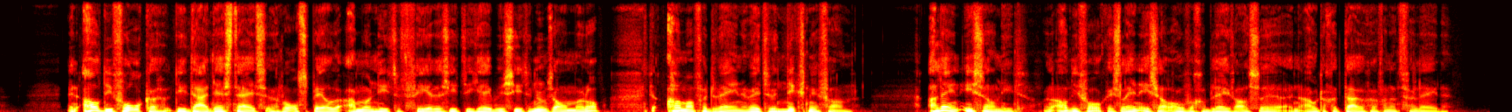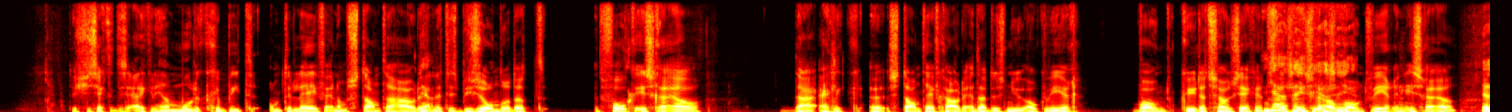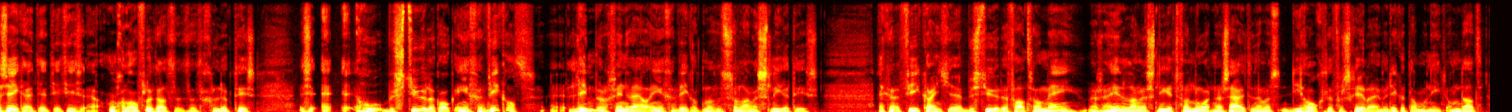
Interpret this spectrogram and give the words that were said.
En al die volken die daar destijds een rol speelden, Ammonieten, Ferezieten, Jebusieten, noem ze allemaal maar op, zijn allemaal verdwenen, weten we niks meer van. Alleen Israël niet. Van al die volken is alleen Israël overgebleven als uh, een oude getuige van het verleden. Dus je zegt het is eigenlijk een heel moeilijk gebied om te leven en om stand te houden. En het is bijzonder dat het volk Israël daar eigenlijk uh, stand heeft gehouden en daar dus nu ook weer woont. Kun je dat zo zeggen? Het ja, zeker. Israël woont weer in Israël? Jazeker. Het, het is ongelooflijk dat het, het gelukt is. is eh, hoe bestuurlijk ook ingewikkeld. Limburg vinden wij al ingewikkeld omdat het zo lang sliert is. Een vierkantje besturen valt wel mee. Maar zo'n hele lange sliert van noord naar zuid. En dan was die hoogteverschillen en weet ik het allemaal niet. Om dat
